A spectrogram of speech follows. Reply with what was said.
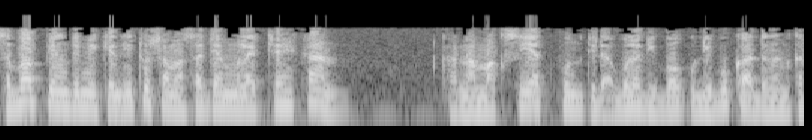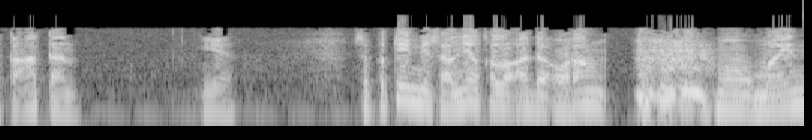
Sebab yang demikian itu sama saja melecehkan. Karena maksiat pun tidak boleh dibuka dengan ketaatan. Ya. Seperti misalnya kalau ada orang mau main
